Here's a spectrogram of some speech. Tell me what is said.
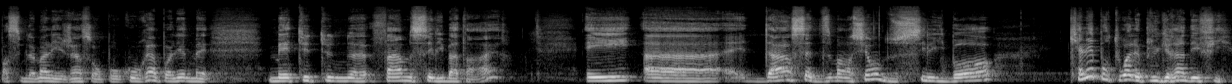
Possiblement les gens ne sont pas au courant, Pauline, mais, mais tu es une femme célibataire. Et euh, dans cette dimension du célibat, quel est pour toi le plus grand défi?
